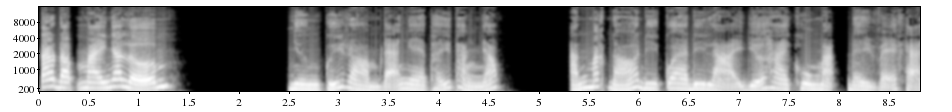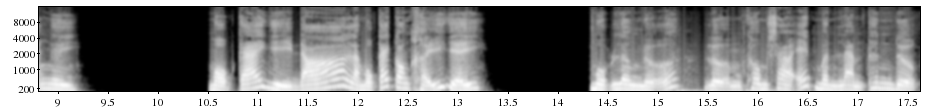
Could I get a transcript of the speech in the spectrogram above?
Tao đập mày nha Lượm. Nhưng quý ròm đã nghe thấy thằng nhóc. Ánh mắt nó đi qua đi lại giữa hai khuôn mặt đầy vẻ khả nghi. Một cái gì đó là một cái con khỉ gì? Một lần nữa, lượm không sao ép mình làm thinh được.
